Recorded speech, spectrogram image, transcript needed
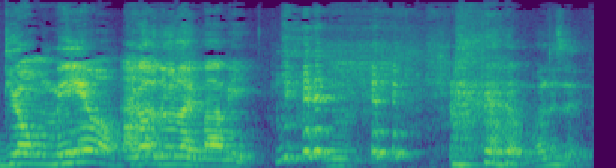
Dios mío. I gotta do like mommy. what is it?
